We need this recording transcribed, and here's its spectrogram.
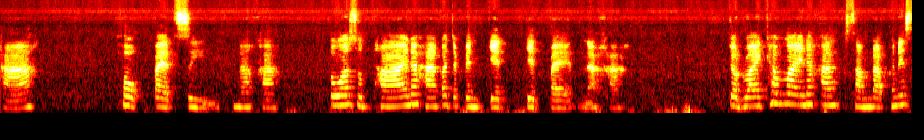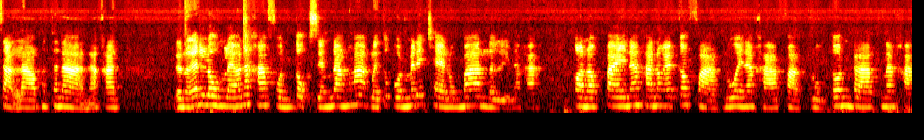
คะหกแปดสี่นะคะ ตัวสุดท้ายนะคะก็จะเป็นเจ็ดเจ็ดแปดนะคะ จดไว้แคบไว้นะคะสำหรับคณิตศาสตร์ลาวพัฒนานะคะ เดี๋ยวหนูแอดลงแล้วนะคะ ฝนตกเสียงดังมากเลยทุกคนไม่ได้แชร์ลงบ้านเลยนะคะ ก่อนออกไปนะคะน้องแอดก็ฝากด้วยนะคะ ฝากปลูกต้นรักนะคะ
